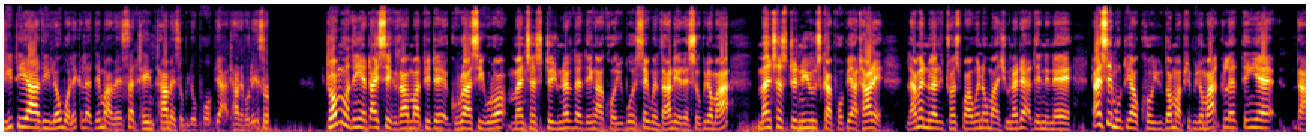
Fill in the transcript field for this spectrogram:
ဒီတရားဒီလုံးပေါ့လေကလပ်တင်းမှာပဲဆက်ထိန်ထားမယ်ဆိုပြီးတော့ဖော်ပြထားတယ်ပေါ့လေဆိုတော့ ဒေါမွန်တင်းရဲ့တိုက်စစ်ကစားမဖြစ်တဲ့ဂူရာစီကိုတော့ Manchester United တင်းကခေါ်ယူဖို့စိတ်ဝင်စားနေတယ်ဆိုပြီးတော့မှ Manchester News ကဖော်ပြထားတယ်။လာမယ့်နွေရာသီ transfer window မှာ United အသင်းတွေနဲ့တိုက်စစ်မှုတယောက်ခေါ်ယူသွားမှာဖြစ်ပြီးတော့မှ club တင်းရဲ့ဒါ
